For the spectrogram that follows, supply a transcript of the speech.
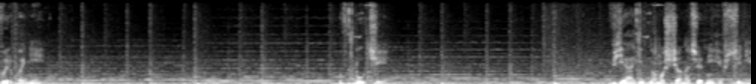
в Ірпені, в Бучі, в Ягідному, що на Чернігівщині.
